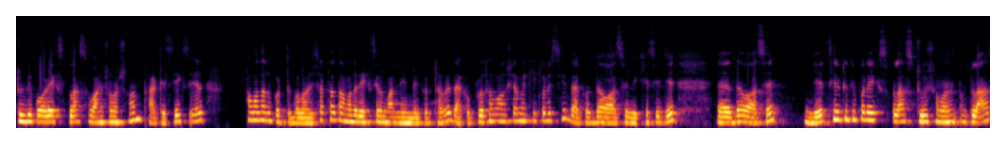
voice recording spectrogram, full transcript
to the power x plus one সমান সমান থার্টি সিক্স এর সমাধান করতে বলা হয়েছে। অর্থাৎ আমাদের এক্সের মান নির্ণয় করতে হবে। দেখো, প্রথম অংশে আমি কি করেছি? দেখো, দেওয়া আছে, লিখেছি যে দেওয়া আছে যে three to the power x plus two সমান, প্লাস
